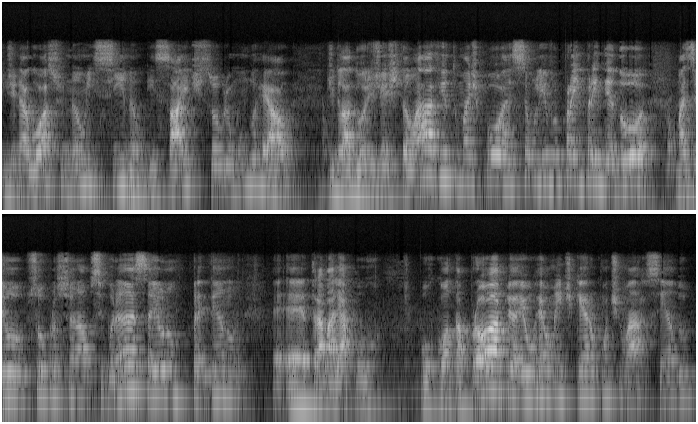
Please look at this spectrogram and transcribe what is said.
de negócio não ensinam? Insights sobre o mundo real de gladores de gestão. Ah, Vitor, mas pô, esse é um livro para empreendedor, mas eu sou profissional de segurança, eu não pretendo é, é, trabalhar por, por conta própria, eu realmente quero continuar sendo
